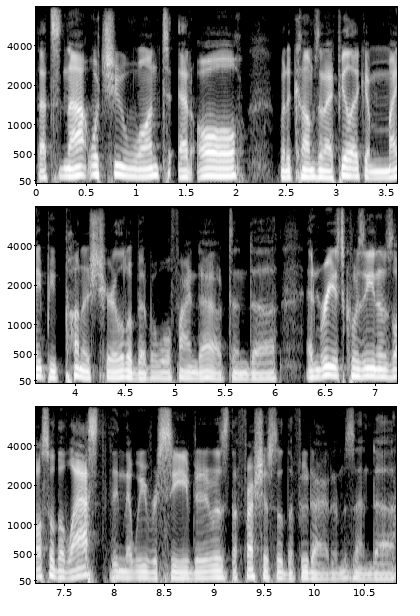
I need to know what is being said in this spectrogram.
that's not what you want at all when it comes. And I feel like it might be punished here a little bit, but we'll find out. And uh, and Maria's Cuisine was also the last thing that we received. It was the freshest of the food items, and uh,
